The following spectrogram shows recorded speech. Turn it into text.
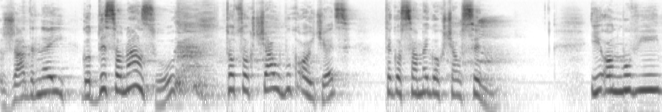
żadnego dysonansu. To, co chciał Bóg Ojciec, tego samego chciał Syn. I on mówi,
